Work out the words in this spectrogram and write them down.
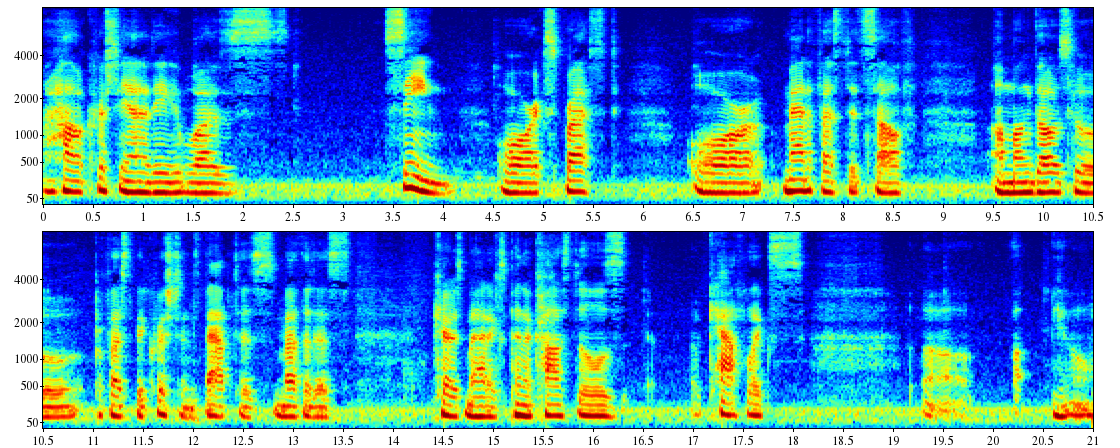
how Christianity was seen or expressed or manifested itself among those who profess to be Christians, Baptists, Methodists, Charismatics, Pentecostals, Catholics, uh, you know,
